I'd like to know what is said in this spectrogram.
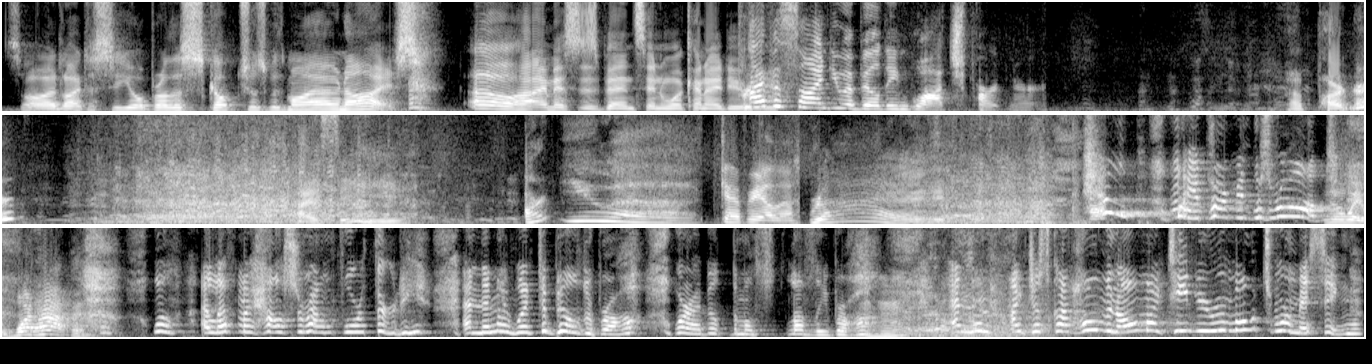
so I'd like to see your brother's sculptures with my own eyes. Oh, hi, Mrs. Benson. What can I do? I've assigned you a building watch partner. A partner? I see. Aren't you, uh... Gabriella. Right. Help! My apartment was robbed! No, wait, what happened? Well, I left my house around 4.30, and then I went to Build-A-Bra, where I built the most lovely bra. Mm-hmm. And then I just got home and all my TV remotes were missing.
